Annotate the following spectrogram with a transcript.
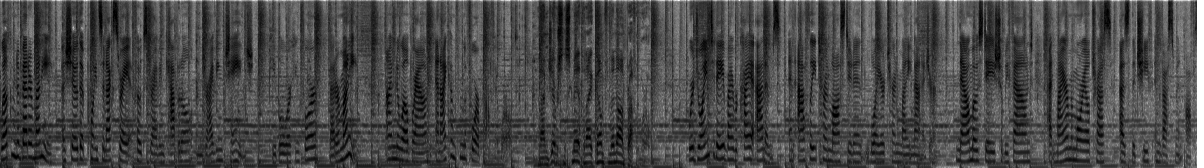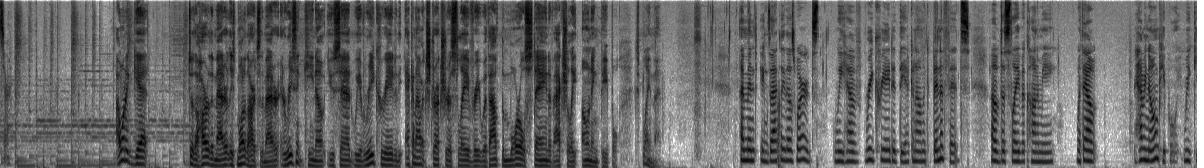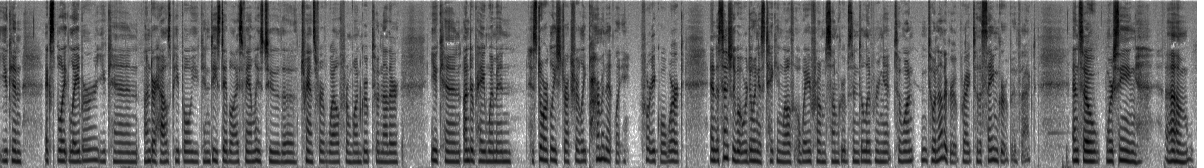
Welcome to Better Money, a show that points an x ray at folks driving capital and driving change, people working for better money. I'm Noelle Brown, and I come from the for profit world. And I'm Jefferson Smith, and I come from the nonprofit world. We're joined today by Rukaiyah Adams, an athlete turned law student, lawyer turned money manager. Now, most days, she'll be found at Meyer Memorial Trust as the Chief Investment Officer. I want to get to the heart of the matter, at least one of the hearts of the matter. In a recent keynote, you said we have recreated the economic structure of slavery without the moral stain of actually owning people. Explain that. I meant exactly those words. We have recreated the economic benefits of the slave economy without having to own people. We, you can exploit labor, you can underhouse people, you can destabilize families to the transfer of wealth from one group to another you can underpay women historically, structurally, permanently for equal work. And essentially, what we're doing is taking wealth away from some groups and delivering it to one to another group, right? To the same group, in fact. And so we're seeing um,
